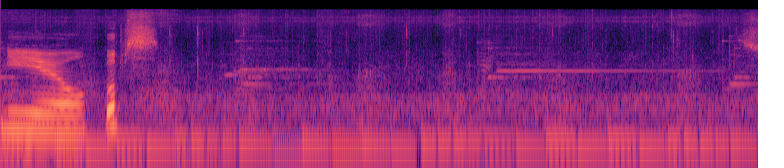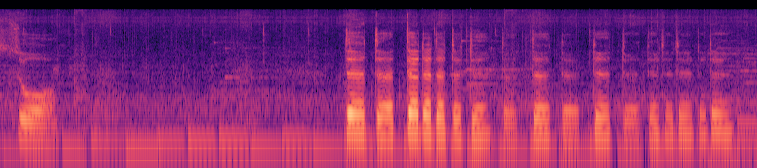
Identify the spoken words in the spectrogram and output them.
Nio. Ups. So. Da, da, da, da, da, da, da, da, da, da, da, da, da, da,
